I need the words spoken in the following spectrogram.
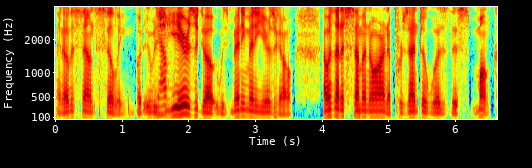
I know this sounds silly, but it was yep. years ago, it was many, many years ago. I was at a seminar and a presenter was this monk.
